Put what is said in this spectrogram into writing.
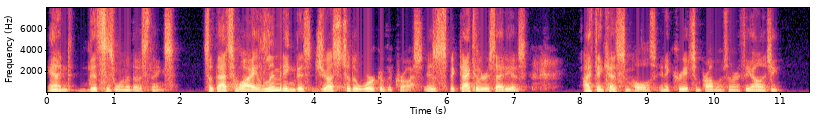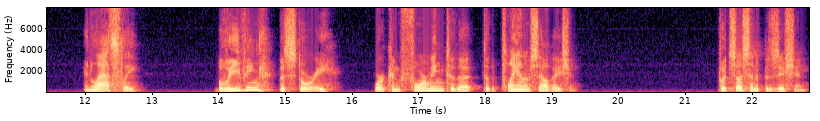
And this is one of those things. So that's why limiting this just to the work of the cross, as spectacular as that is, I think has some holes and it creates some problems in our theology. And lastly, believing the story or conforming to the, to the plan of salvation puts us in a position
